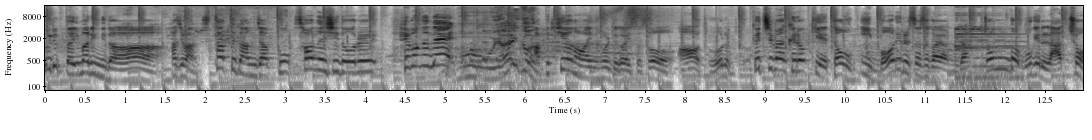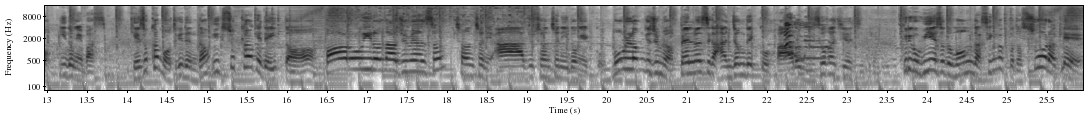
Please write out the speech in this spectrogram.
어렵다 이 말입니다. 하지만 스타트 감 잡고 서는 시도를 해보는데 뭐야 이건? 앞에 튀어나와 있는 홀드가 있어서 아 더 어렵죠. 그렇지만 그렇기에 더욱 이 머리를 써서 가야 합니다. 좀 더 무게를 낮춰 이동해봤습니다. 계속하면 어떻게 된다? 익숙하게 돼 있다. 바로 일어나주면서 천천히 아주 천천히 이동했고 몸을 넘겨주며 밸런스가 안정됐고 바로 미소가 지어지더라고요. 그리고 위에서도 뭔가 생각보다 수월하게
